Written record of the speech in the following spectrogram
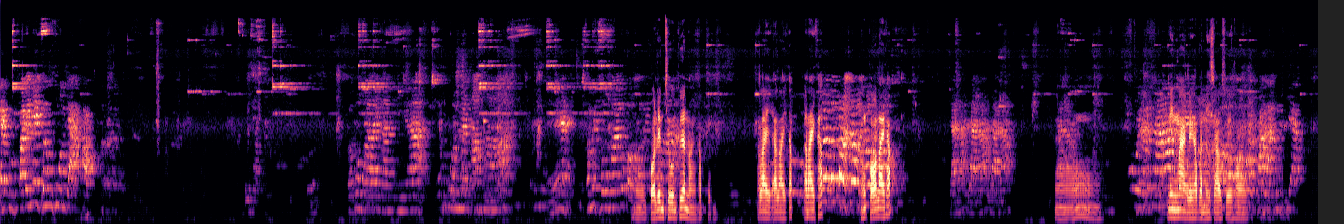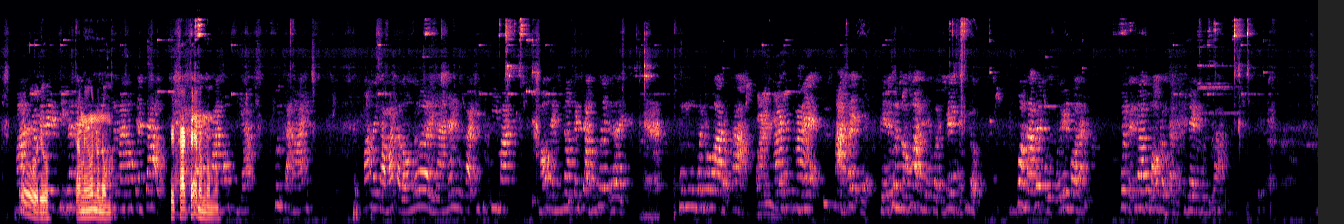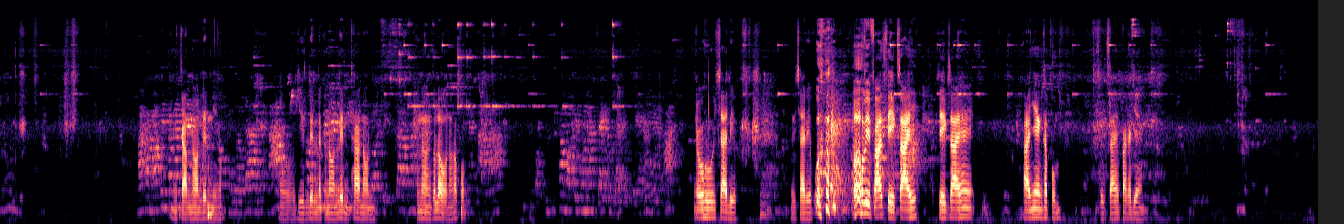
ผมสิเสียบตูดปลาได้แน่ทะลุห่วงยาค่ะกระพวงอะไรงานเนี่ยกระพวงแม่ทำหาเขาไม่โทรมาก็บอกโอ้ขอเล่นโชว์เพื่อนหน่อยครับผม อะไรอะไรครับ อะไรครับผมขออะไรครับอ๋อนิ่งมากเลยครับวันนี้สาวสวยพลอย โอ้ ดูทางนี้หนุ่มๆ คือคักแท้หนุ่มๆนะเพิ่งจะหายมาเลยค่ะมากระลองเลยงานนั่งอยู่ค่ะที่ที่ที่มาเมาแห่งนอกเป็นเจ้ามันเลยเลยคุณลุงเพิ่นเพราะว่าดอกค่ะไปแม่ผ่านไปเถอะเห็นเพื่อนน้องว่าเป็นคนที่แบ่งของที่ดอกความรักได้เปิดเผยให้บ่ได้เพื่อนแต่ที่เราบ่เมาดอกกันที่แบ่งคนที่ว่ามาค่ะมาเป็นกำลังมีใจการนอนเล่นนี่ครับ เออยืนเล่นแล้วก็นอนเล่นท่านอนท่านอนก็หล่อนะครับผมขอบคุณที่เข้ามาเร์ให้นะคะโอ้ชายเหลือบดูชายเหลือบโอ้พี่ฟ้าเสกทรายเสกทรายให้ปลาแย่งครับผมเสกทรายปลากระแยง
